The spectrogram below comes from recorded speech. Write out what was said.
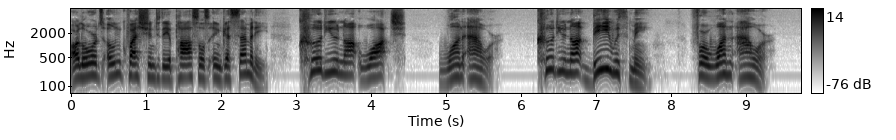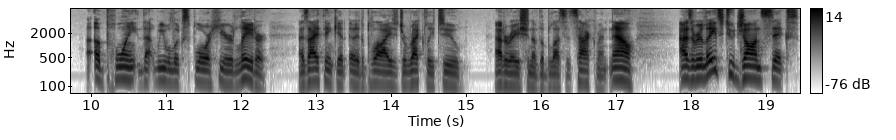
our Lord's own question to the apostles in Gethsemane Could you not watch one hour? Could you not be with me for one hour? A point that we will explore here later, as I think it, it applies directly to adoration of the Blessed Sacrament. Now, as it relates to John 6,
